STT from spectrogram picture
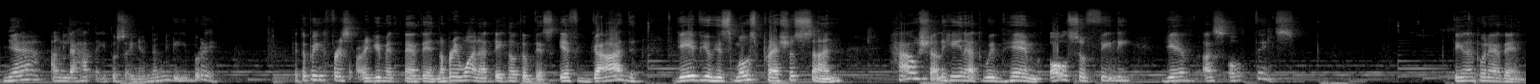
niya ang lahat na ito sa inyo ng libre. Ito po yung first argument natin. Number one, uh, take note of this. If God gave you His most precious Son, how shall He not with Him also freely give us all things? Tingnan po natin.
